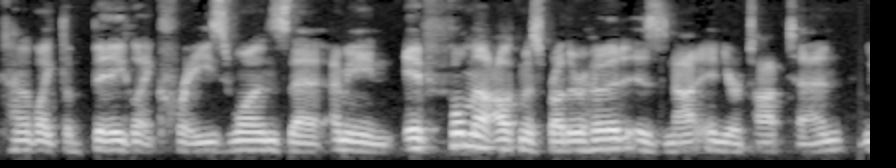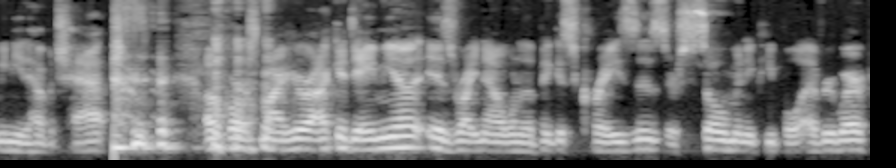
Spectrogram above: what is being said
kind of like the big, like crazed ones that, I mean, if Full Metal Alchemist Brotherhood is not in your top 10, we need to have a chat. of course, My Hero Academia is right now one of the biggest crazes. There's so many people everywhere.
